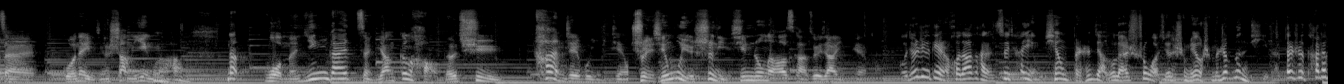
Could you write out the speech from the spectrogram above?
在国内已经上映了哈，那我们应该怎样更好的去看这部影片？《水形物语》是你心中的奥斯卡最佳影片吗？我觉得这个电影获得奥斯卡的最佳影片本身角度来说，我觉得是没有什么问题的。但是它的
